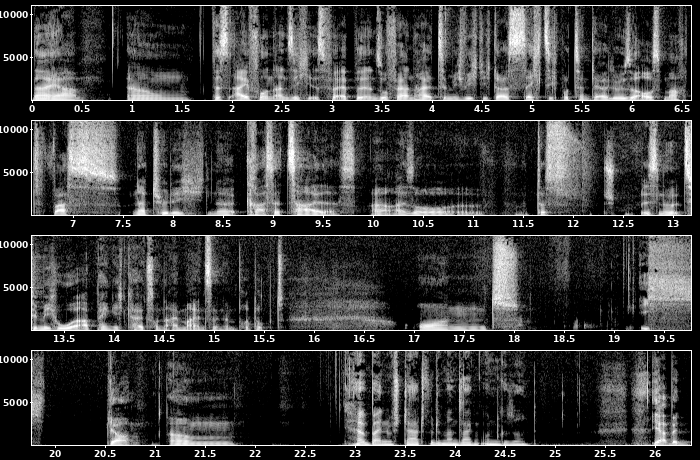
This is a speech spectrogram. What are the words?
Naja, ähm, das iPhone an sich ist für Apple insofern halt ziemlich wichtig, da es 60 Prozent der Erlöse ausmacht, was natürlich eine krasse Zahl ist. Also äh, das ist eine ziemlich hohe Abhängigkeit von einem einzelnen Produkt. Und ich, ja, ähm, ja, bei einem Staat würde man sagen ungesund. Ja, wenn,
